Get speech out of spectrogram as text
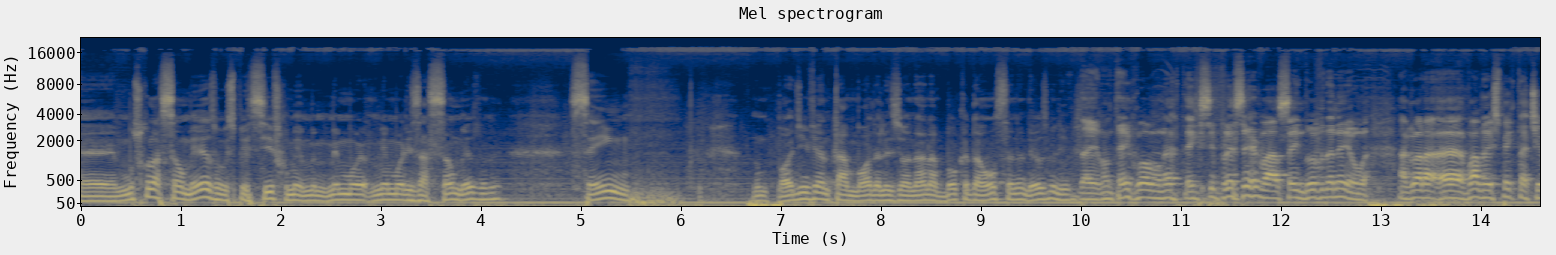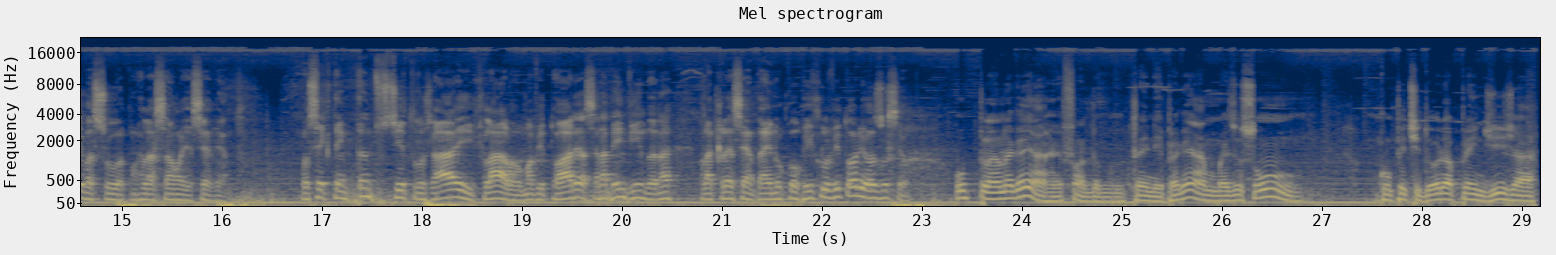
É, musculação mesmo, específico, memor, memorização mesmo, né? Sem. Não pode inventar moda lesionar na boca da onça, né? Deus me livre. Daí não tem como, né? Tem que se preservar, sem dúvida nenhuma. Agora, é, valeu a expectativa sua com relação a esse evento? Você que tem tantos títulos já e, claro, uma vitória será bem-vinda, né? Para acrescentar aí no currículo vitorioso seu. O plano é ganhar, é foda. Eu treinei para ganhar, mas eu sou um competidor, eu aprendi já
